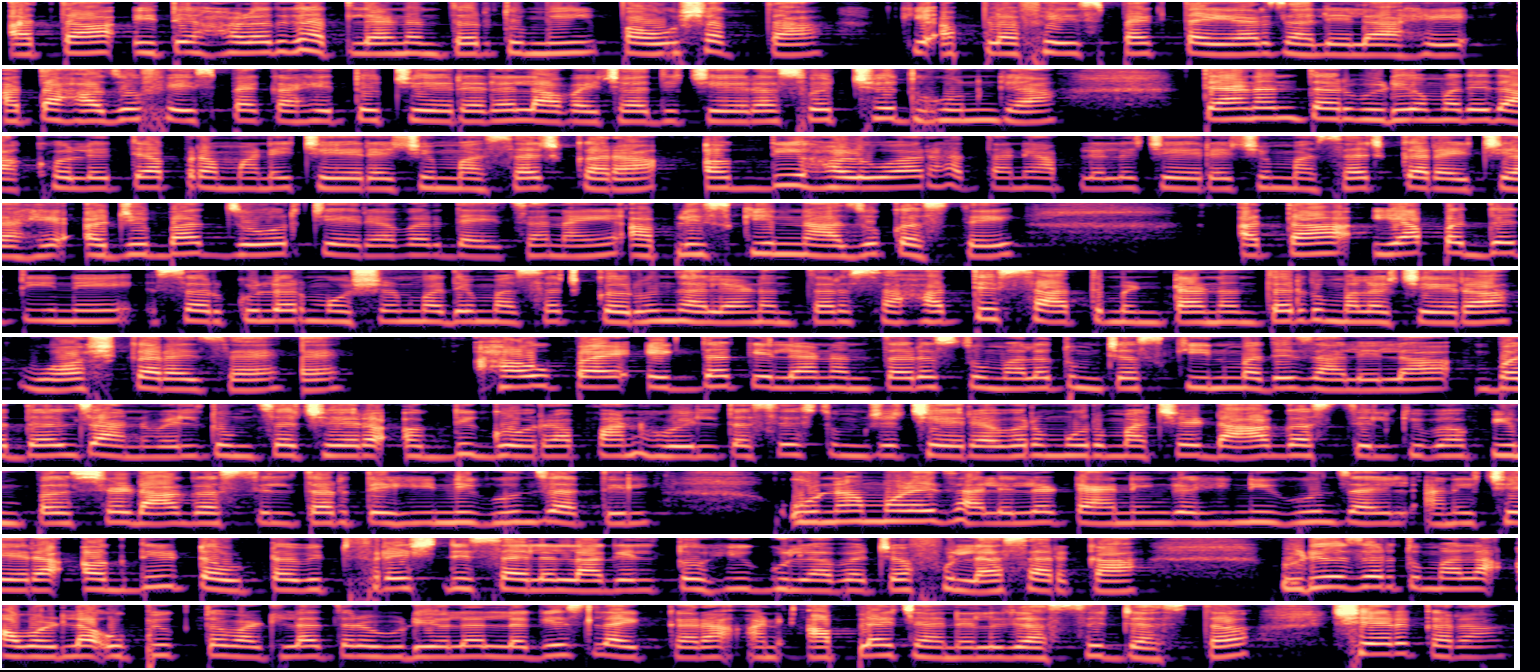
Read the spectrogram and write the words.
आता इथे हळद घातल्यानंतर तुम्ही पाहू शकता की आपला फेस पॅक तयार झालेला आहे. आता हा जो फेस पॅक आहे तो चेहऱ्याला लावायच्या आधी चेहरा स्वच्छ धुवून घ्या. त्यानंतर व्हिडिओमध्ये दाखवले त्याप्रमाणे चेहऱ्याची मसाज करा. अगदी हळुवार हाताने आपल्याला चेहऱ्याची मसाज करायची आहे. अजिबात जोर चेहऱ्यावर द्यायचा नाही. आपली स्किन नाजूक असते. आता या पद्धतीने सर्क्युलर मोशनमध्ये मसाज करून झाल्यानंतर सहा ते सात मिनटानंतर तुम्हाला चेहरा वॉश करायचा आहे. हा उपाय एकदा केल्यानंतरच तुम्हाला तुमच्या स्किनमध्ये झालेला बदल जाणवेल तुमचा चेहरा अगदी गोरापान होईल तसेच तुमच्या चेहऱ्यावर मुरमाचे डाग असतील किंवा पिंपल्सचे डाग असतील तर तेही निघून जातील. उन्हामुळे झालेलं टॅनिंगही निघून जाईल आणि चेहरा अगदी टवटवीत फ्रेश दिसायला लागेल तोही गुलाबाच्या फुलासारखा. व्हिडिओ जर तुम्हाला आवडला उपयुक्त वाटला तर व्हिडिओला लगेच लाईक करा आणि आपल्या चॅनलला जास्तीत जास्त शेअर करा.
